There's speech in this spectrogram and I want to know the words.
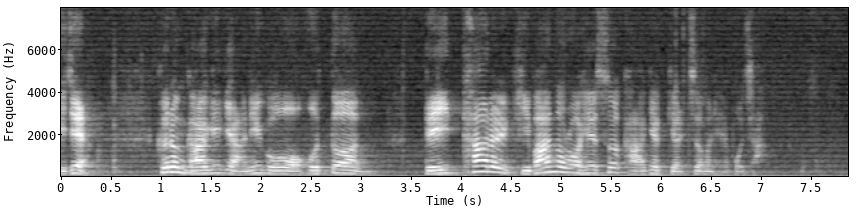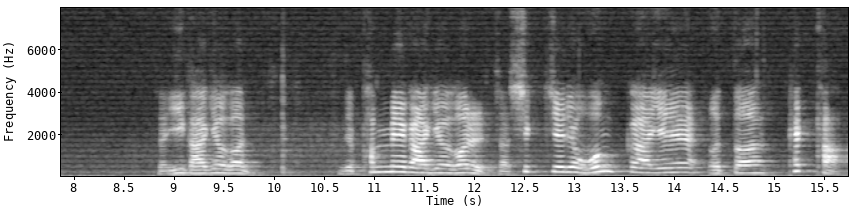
이제 그런 가격이 아니고 어떤 데이터를 기반으로 해서 가격 결정을 해보자. 자, 이 가격은 이제 판매 가격을 자, 식재료 원가의 어떤 팩타,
